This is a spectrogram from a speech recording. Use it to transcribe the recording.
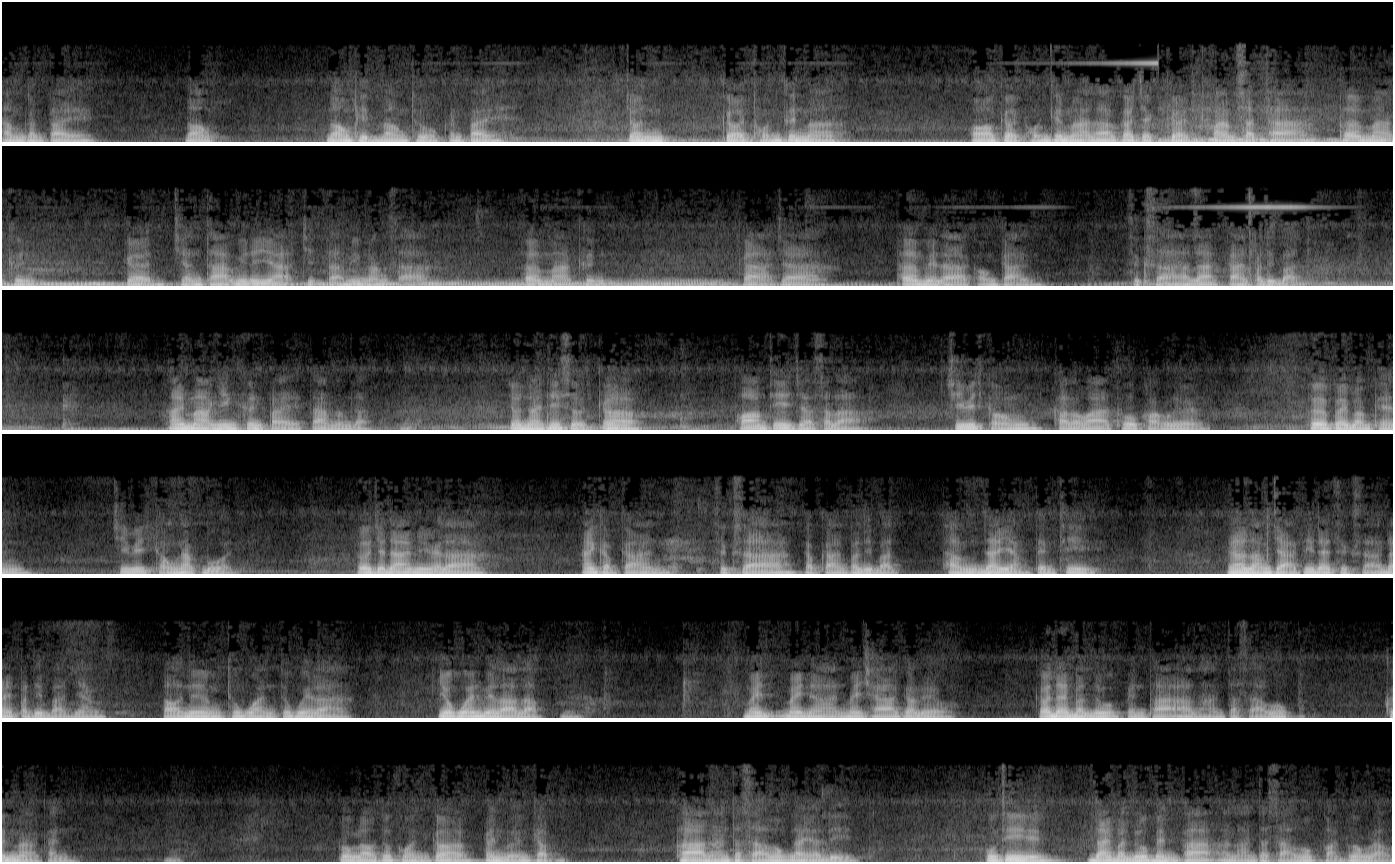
ทำกันไปลองลองผิดลองถูกกันไป จนเกิดผลขึ้นมา พอเกิดผลขึ้นมาแล้วก็จะเกิดความศรัทธาเพิ่มมากขึ้น เกิดฉันทะวิริยะจิตตวิมังสาเพิ่มมากขึ้น ก็จะเพิ่มเวลาของการศึกษาและการปฏิบัติ ให้มากยิ่งขึ้นไปตามลำดับ จนในที่สุดก็พร้อมที่จะสละชีวิตของคารวะผู้ครองเรือน เพื่อไปบำเพ็ญชีวิตของนักบวช พื่อจะได้มีเวลาให้กับการศึกษากับการปฏิบัติทำได้อย่างเต็มที่ แล้วหลังจากที่ได้ศึกษาได้ปฏิบัติอย่างต่อเนื่องทุกวันทุกเวลา ยกเว้นเวลาหลับ ไม่ไม่นานไม่ช้าก็เร็ว ก็ได้บรรลุเป็นพระอาหารหันตสาวกขึ้นมากัน พวกเราทุกคนก็เป็นเหมือนกับพระอรหันตสาวกในอดีต ผู้ที่ได้บรรลุเป็นพระอรหันตสาวกก่อนพวกเรา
